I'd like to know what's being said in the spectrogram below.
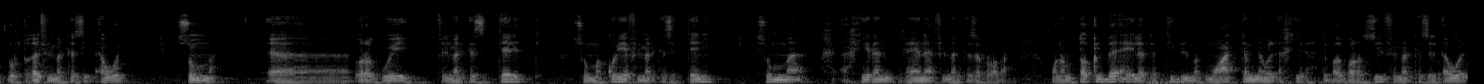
البرتغال في المركز الأول ثم اوروجواي في المركز الثالث ثم كوريا في المركز الثاني ثم أخيرا غانا في المركز الرابع. وننتقل بقى إلى ترتيب المجموعه الثامنه والأخيرة. هتبقى البرازيل في المركز الأول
